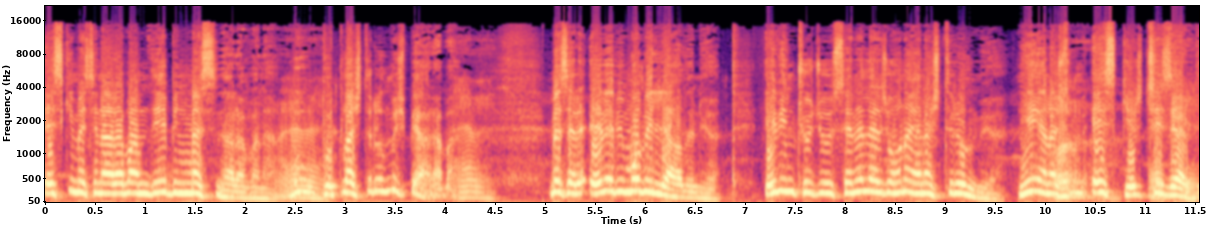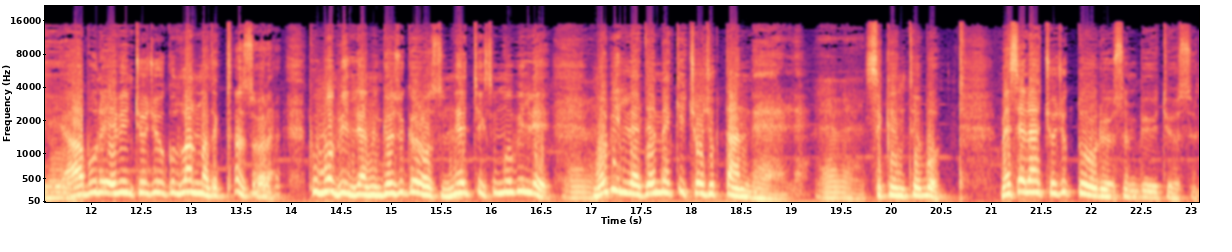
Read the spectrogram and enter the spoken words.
eskimesin arabam diye binmezsin arabana. Evet. Bu putlaştırılmış bir araba. Evet. Mesela eve bir mobilya alınıyor. Evin çocuğu senelerce ona yanaştırılmıyor. Niye yanaştırılmıyor? Eskir, çizer Eski, diye. Ya bunu evin çocuğu kullanmadıktan sonra bu mobilyanın gözü kör olsun. Ne edeceksin mobilyayı? Evet. Mobilya demek ki çocuktan değerli. Evet. Sıkıntı bu. Mesela çocuk doğuruyorsun, büyütüyorsun.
